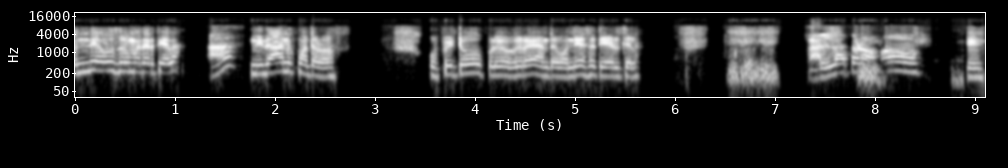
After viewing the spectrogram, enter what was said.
ಒಂದೇ ಹೌದು ಮಾತಾಡ್ತೀಯಲ್ಲ? ನಿಧಾನಕ್ ಮಾತಾಡು. ಉಪ್ಪಿಟ್ಟು ಪುಳಿಯೋಗರೆ ಅಂತ ಒಂದೇ ಸತಿ ಹೇಳ್ತಿಲ್ಲ ಅಲ್ಲ ಕಣೋ. ಹ್ಮ್.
